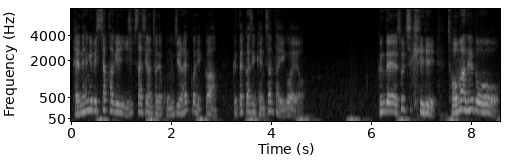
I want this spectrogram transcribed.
ban 행위를 시작하기 24시간 전에 공지를 할 거니까 그때까진 괜찮다 이거예요. 근데 솔직히 저만 해도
